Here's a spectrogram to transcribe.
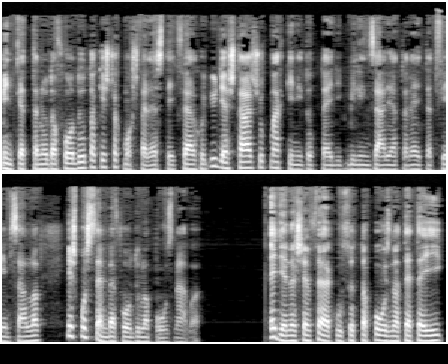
Mindketten odafordultak, és csak most fedezték fel, hogy ügyes társuk már kinyitotta egyik bilinzárját a rejtett fémszállal, és most szembefordul a póznával. Egyenesen felkúszott a pózna tetejéig,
